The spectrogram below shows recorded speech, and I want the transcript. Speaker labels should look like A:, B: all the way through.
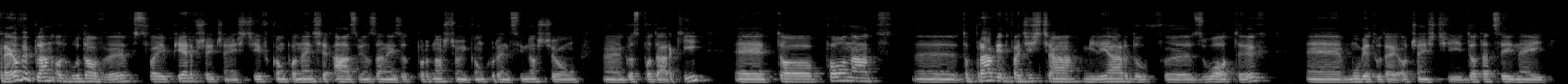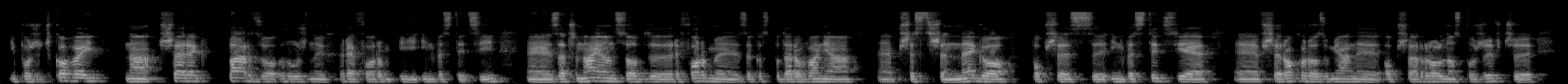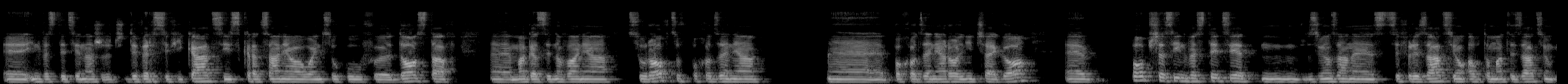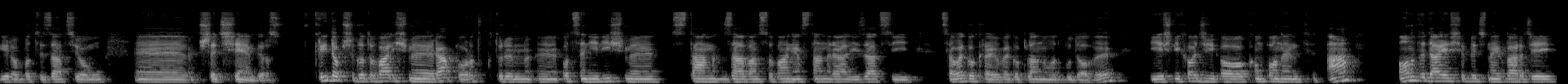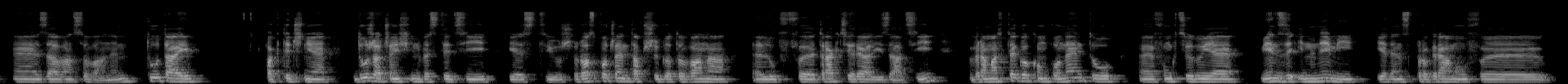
A: Krajowy Plan Odbudowy w swojej pierwszej części, w komponencie A związanej z odpornością i konkurencyjnością e, gospodarki, e, to ponad, e, to prawie 20 miliardów złotych. E, Mówię tutaj o części dotacyjnej i pożyczkowej na szereg bardzo różnych reform i inwestycji, e, zaczynając od reformy zagospodarowania e, przestrzennego poprzez inwestycje w szeroko rozumiany obszar rolno-spożywczy, inwestycje na rzecz dywersyfikacji, skracania łańcuchów dostaw, magazynowania surowców pochodzenia, pochodzenia rolniczego, poprzez inwestycje mm, związane z cyfryzacją, automatyzacją i robotyzacją e, przedsiębiorstw. W Crido przygotowaliśmy raport, w którym e, oceniliśmy stan zaawansowania, stan realizacji całego Krajowego Planu Odbudowy. Jeśli chodzi o komponent A, on wydaje się być najbardziej e, zaawansowanym. Tutaj faktycznie duża część inwestycji jest już rozpoczęta, przygotowana lub w trakcie realizacji. W ramach tego komponentu e, funkcjonuje między innymi jeden z programów e,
